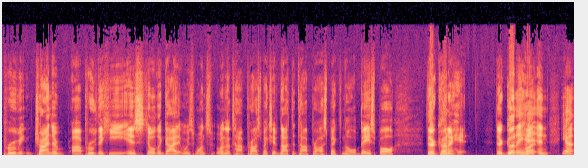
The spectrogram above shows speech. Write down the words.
proving trying to uh, prove that he is still the guy that was once one of the top prospects, if not the top prospect in all of baseball. They're gonna hit. They're gonna hit, Right. and yeah,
